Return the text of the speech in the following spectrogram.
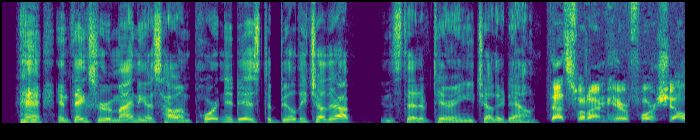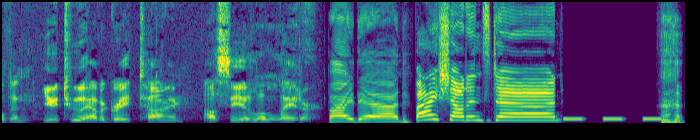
and thanks for reminding us how important it is to build each other up instead of tearing each other down. That's what I'm here for, Sheldon. You two have a great time. I'll see you a little later. Bye, Dad. Bye, Sheldon's dad.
